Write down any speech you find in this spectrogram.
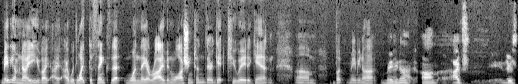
maybe I'm naive. I, I, I would like to think that when they arrive in Washington, they get QA'd again, um, but maybe not. Maybe not. Um, I've there's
